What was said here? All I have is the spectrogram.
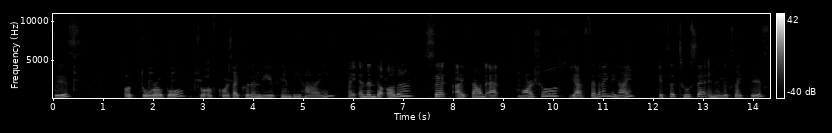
this. Adorable. So of course I couldn't leave him behind. Right, and then the other set I found at Marshall's. Yeah, $7.99. It's a two set and it looks like this.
